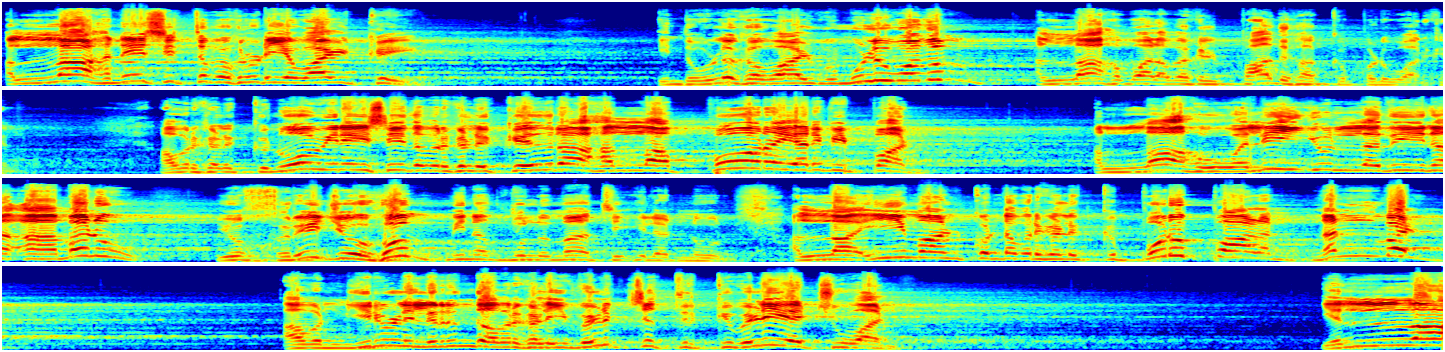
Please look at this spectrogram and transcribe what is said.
அல்லாஹ் நேசித்தவர்களுடைய வாழ்க்கை. இந்த உலக வாழ்வு முழுவதும் அல்லாஹவால் அவர்கள் பாதுகாக்கப்படுவார்கள். அவர்களுக்கு நோவினை செய்தவர்களுக்கு எதிராக அல்லாஹ் போரை அறிவிப்பான். அல்லாஹு வலியுல்லதீன ஆமனு யுஹ்ரிஜுஹும் மினத்துலுமாத்தி இலன் அல்லாஹ் ஈமான் கொண்டவர்களுக்கு பொறுப்பாளன் நண்பன். அவன் இருளிலிருந்து அவர்களை வெளிச்சத்திற்கு வெளியேற்றுவான். எல்லா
